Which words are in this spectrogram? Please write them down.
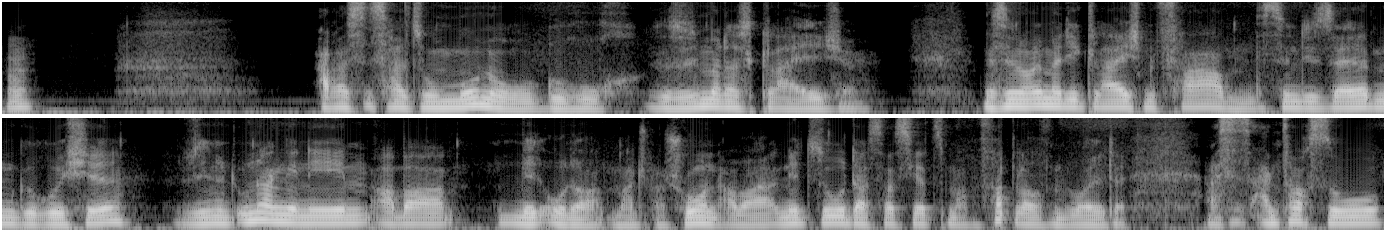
Ne? Aber es ist halt so ein Monogeruch. Das ist immer das Gleiche. Das sind auch immer die gleichen Farben. Das sind dieselben Gerüche. Sie sind unangenehm, aber nicht, oder manchmal schon, aber nicht so, dass das jetzt mal fortlaufen wollte. Es ist einfach so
